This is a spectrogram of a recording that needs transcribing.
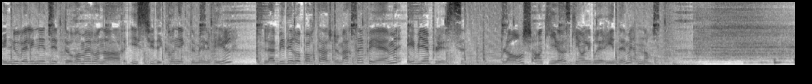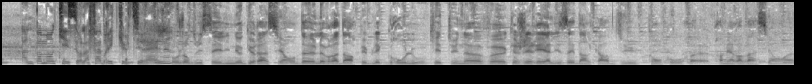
Une nouvelle inédite de Romain Renard issue des chroniques de Melville, la BD reportage de Martin PM et bien plus. Planche en kiosque et en librairie dès maintenant. À ne pas manquer sur la fabrique culturelle. Aujourd'hui, c'est l'inauguration de l'œuvre d'art public Gros Loup, qui est une œuvre euh, que j'ai réalisée dans le cadre du concours euh, Première Ovation euh,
